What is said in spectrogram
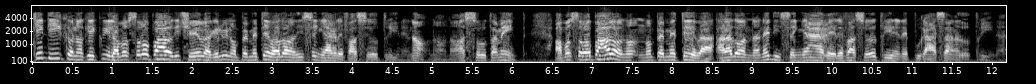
che dicono che qui l'Apostolo Paolo diceva che lui non permetteva alla donna di insegnare le false dottrine. No, no, no, assolutamente. L'Apostolo Paolo no, non permetteva alla donna né di insegnare le false dottrine neppure la sana dottrina.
